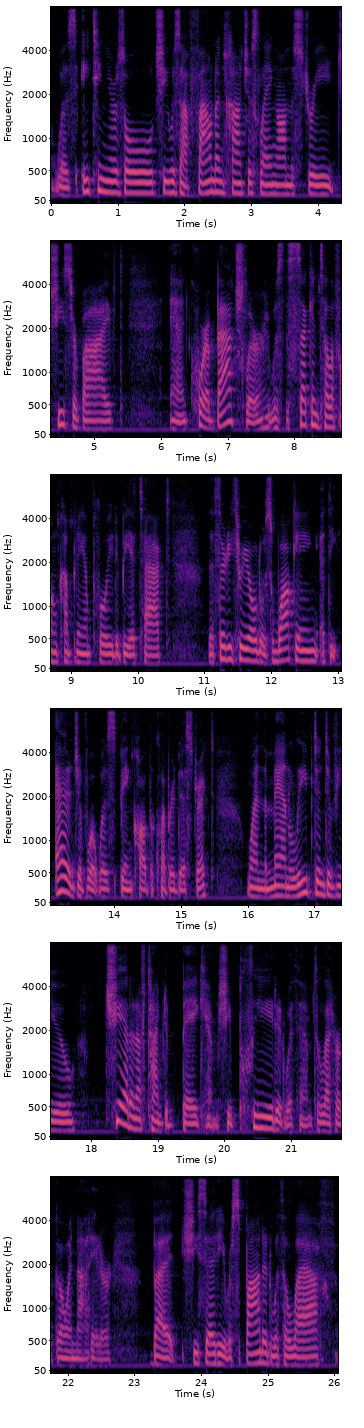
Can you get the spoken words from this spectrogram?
was 18 years old. She was found unconscious laying on the street. She survived. And Cora Batchelor was the second telephone company employee to be attacked. The 33 year old was walking at the edge of what was being called the Clubber District when the man leaped into view. She had enough time to beg him. She pleaded with him to let her go and not hit her. But she said he responded with a laugh,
